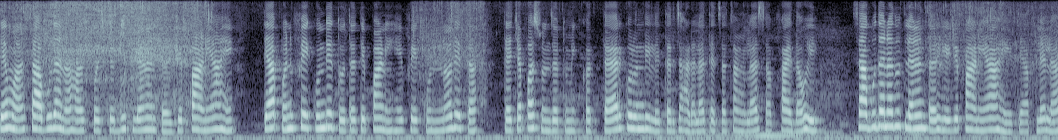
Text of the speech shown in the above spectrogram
तेव्हा साबुदाणा हा स्वच्छ धुतल्यानंतर जे पाणी आहे ते आपण फेकून देतो. तर ते पाणी हे फेकून न देता त्याच्यापासून जर तुम्ही खत तयार करून दिले तर झाडाला त्याचा चांगला असा फायदा होईल. साबुदाणा धुतल्यानंतर हे जे पाणी आहे ते आपल्याला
